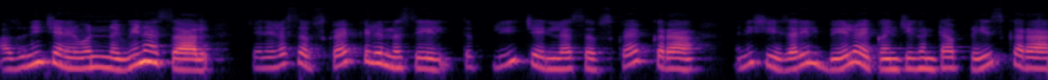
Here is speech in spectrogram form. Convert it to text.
अजूनही चॅनलवर नवीन असाल चॅनलला सबस्क्राईब केलं नसेल तर प्लीज चॅनलला सबस्क्राईब करा आणि शेजारील बेल आयकॉनची घंटा प्रेस करा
